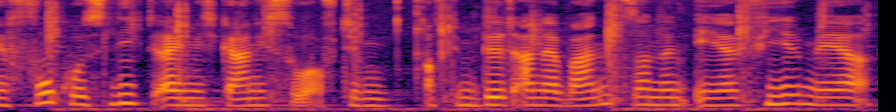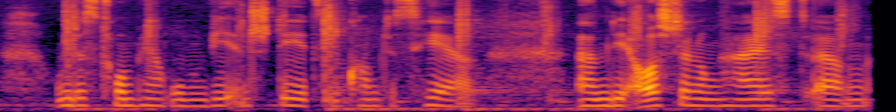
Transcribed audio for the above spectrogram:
der Fokus liegt eigentlich gar nicht so auf dem, auf dem Bild an der Wand, sondern eher viel mehr um das Drumherum. Wie entsteht es, wo kommt es her? Ähm, die Ausstellung heißt ähm,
